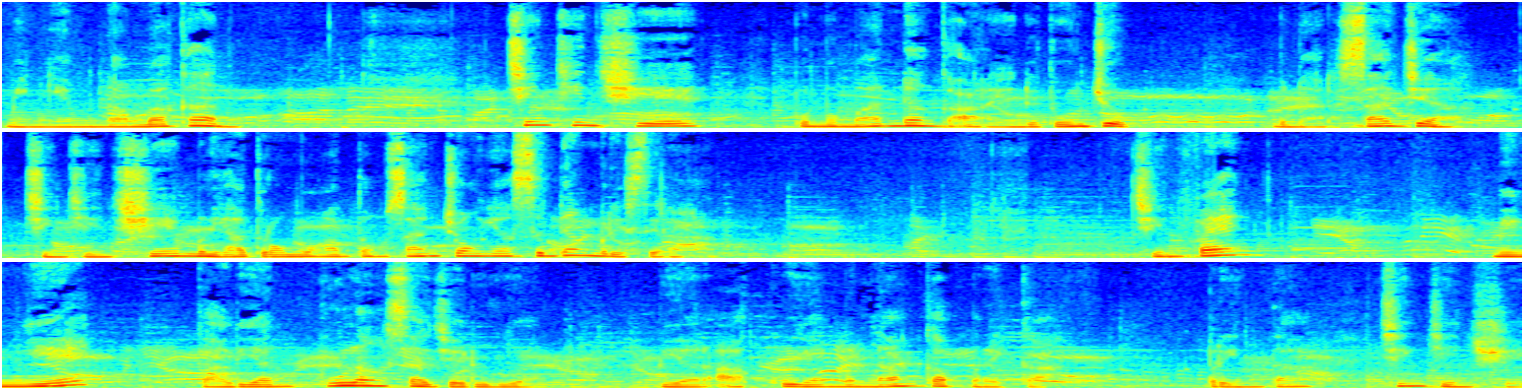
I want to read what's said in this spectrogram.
Mingye menambahkan. Chin Xie pun memandang ke arah yang ditunjuk. Benar saja, Chin Chin Xie melihat rombongan Tong Sancong yang sedang beristirahat. Chin Feng, Ming Ye, kalian pulang saja duluan. Biar aku yang menangkap mereka. Perintah Chin Chin Shi.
